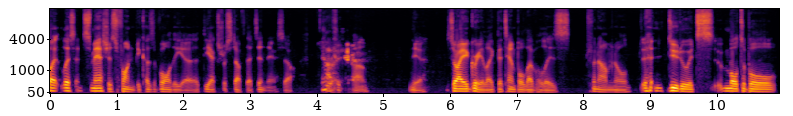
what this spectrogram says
but listen, Smash is fun because of all the uh the extra stuff that's in there. So Oh, for sure. um, yeah. So I agree. Like the temple level is phenomenal due to its multiple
